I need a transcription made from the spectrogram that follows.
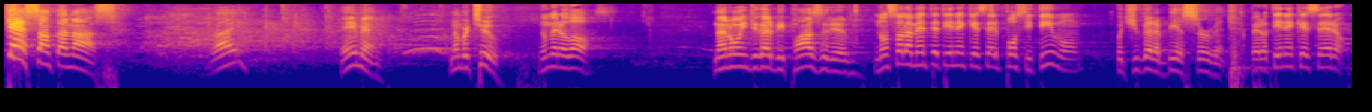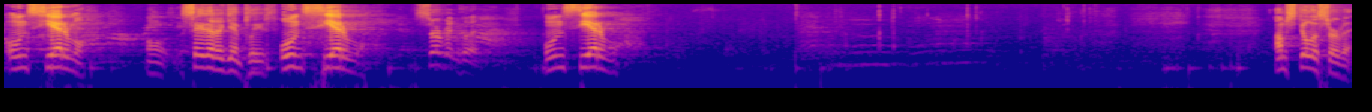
qué, Satanás? Right? Amen. Number two. Número dos. Not only do you got to be positive, No solamente tiene que ser positivo, but you got to be a servant. pero tiene que ser un siervo. Oh, say that again, please. Un siervo. Servanthood. Un siervo. I'm still a servant.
